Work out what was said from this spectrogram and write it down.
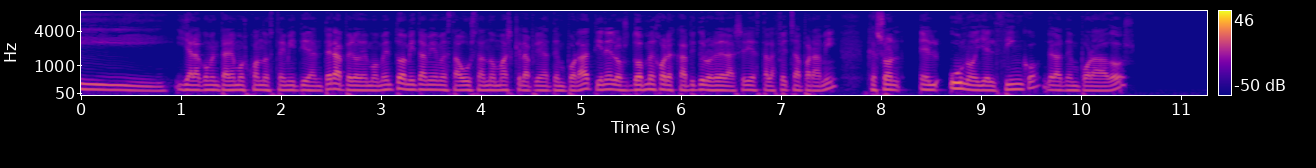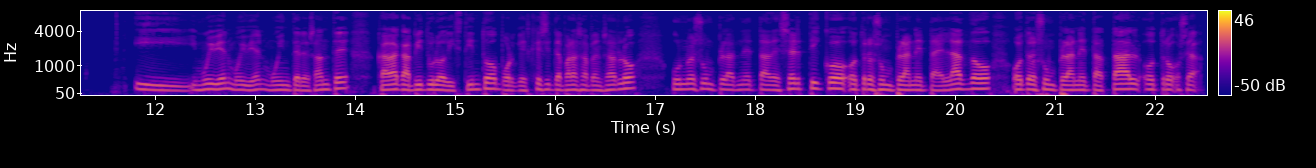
y, ya la comentaremos cuando esté emitida entera, pero de momento a mí también me está gustando más que la primera temporada. Tiene los dos mejores capítulos de la serie hasta la fecha para mí, que son el 1 y el 5 de la temporada 2. Y, muy bien, muy bien, muy interesante. Cada capítulo distinto, porque es que si te paras a pensarlo, uno es un planeta desértico, otro es un planeta helado, otro es un planeta tal, otro, o sea,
